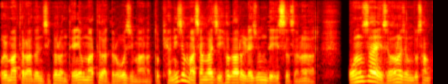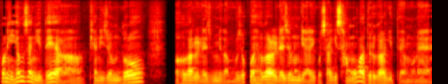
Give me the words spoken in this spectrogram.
월마트라든지 그런 대형 마트가 들어오지만 또 편의점 마찬가지 허가를 내주는 데 있어서는 본사에서 어느 정도 상권이 형성이 돼야 편의점도 허가를 내줍니다. 무조건 허가를 내주는 게 아니고 자기 상호가 들어가기 때문에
